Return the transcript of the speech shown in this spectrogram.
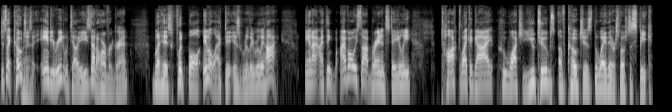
Just like coaches. Right. Andy Reid would tell you he's not a Harvard grad, but his football intellect is really, really high. And I, I think I've always thought Brandon Staley talked like a guy who watched YouTubes of coaches the way they were supposed to speak.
